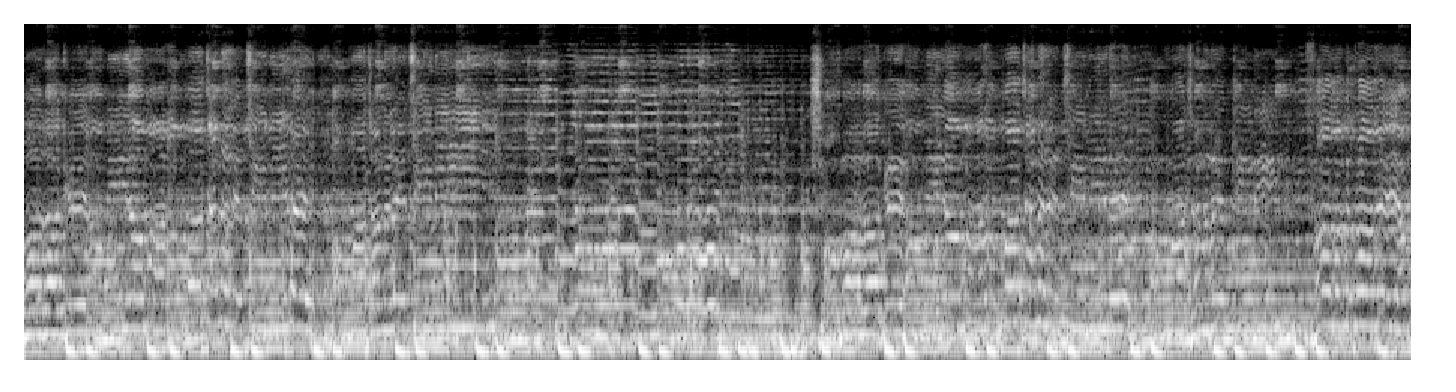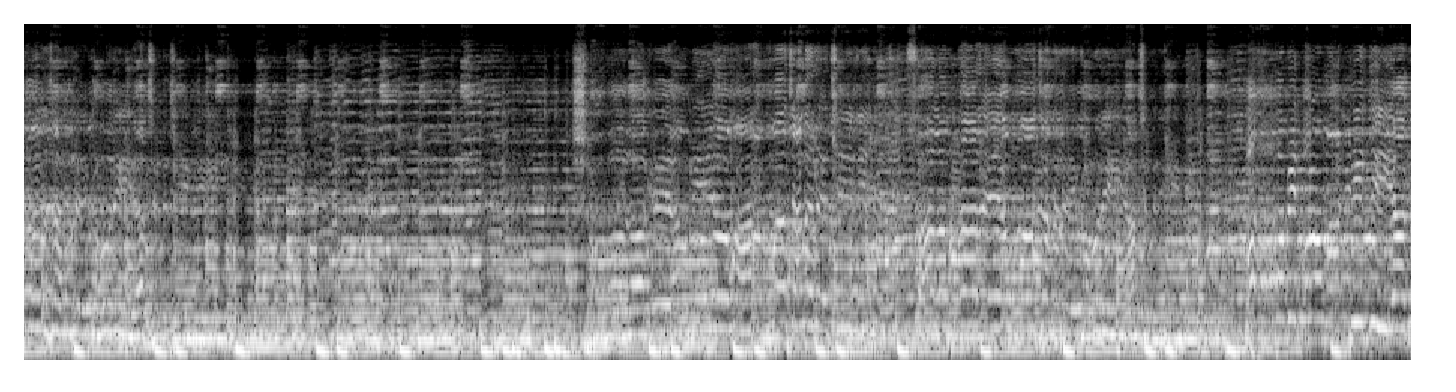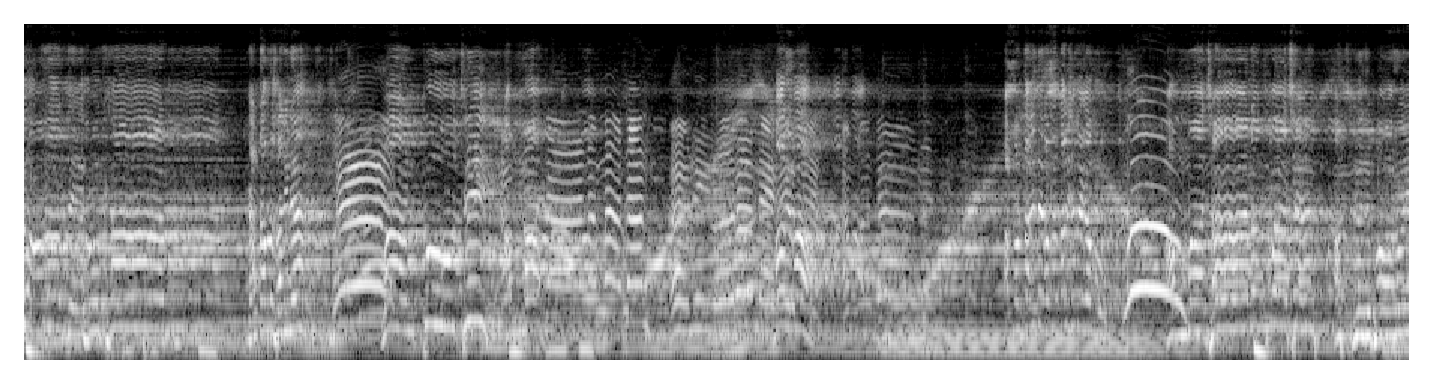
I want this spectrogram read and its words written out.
What? আমরা জানি না। ওয়ান টু থ্রি আম্মা। আরে বাহ। আপনার তালিতে আপনার তালির সাথে গাবো আম্মা জান আম্মা জান আপনার বড়ই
